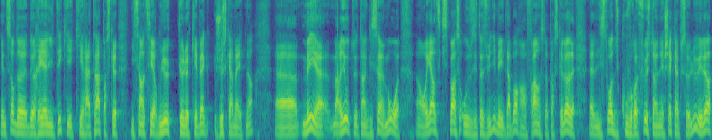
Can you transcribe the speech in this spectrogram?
il y a une sorte de, de réalité qui, qui rattrape parce qu'ils s'en tirent mieux que le Québec jusqu'à maintenant. Euh, mais euh, Mario, tu t'en glissais un mot. euh, On regarde ce qui se passe aux États-Unis, mais d'abord en France, là, parce que là, la- l'histoire du couvre-feu, c'est un échec absolu. Et là,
